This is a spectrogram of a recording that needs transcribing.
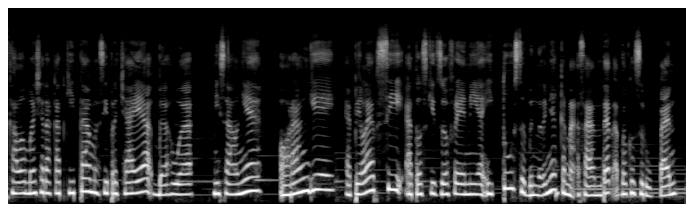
kalau masyarakat kita masih percaya bahwa misalnya orang gay, epilepsi, atau skizofrenia itu sebenarnya kena santet atau kesurupan?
